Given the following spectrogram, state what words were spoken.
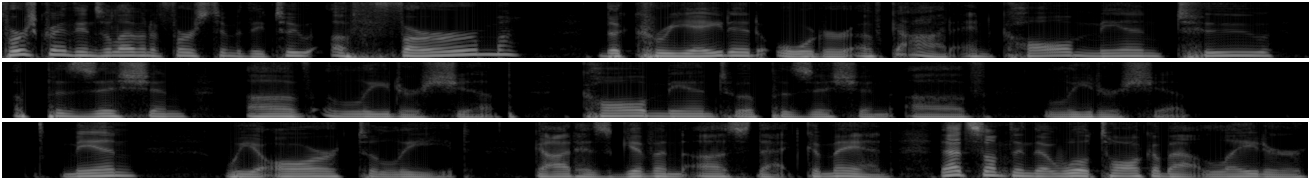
1 Corinthians 11 and 1 Timothy 2 affirm the created order of God and call men to a position of leadership. Call men to a position of leadership. Men, we are to lead. God has given us that command. That's something that we'll talk about later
